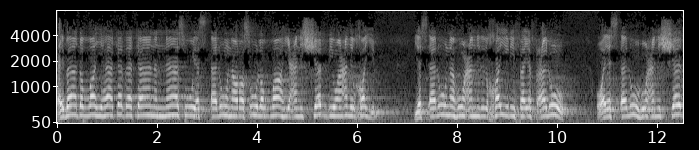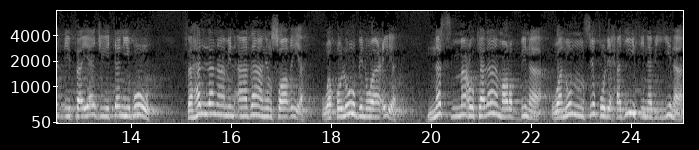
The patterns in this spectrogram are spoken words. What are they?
عباد الله هكذا كان الناس يسألون رسول الله عن الشر وعن الخير. يسألونه عن الخير فيفعلوه ويسألوه عن الشر فيجتنبوه. فهل لنا من آذان صاغية وقلوب واعية نسمع كلام ربنا وننصت لحديث نبينا.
